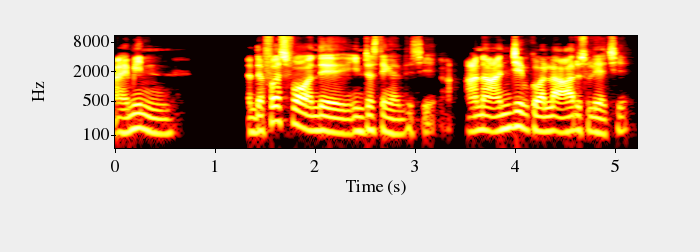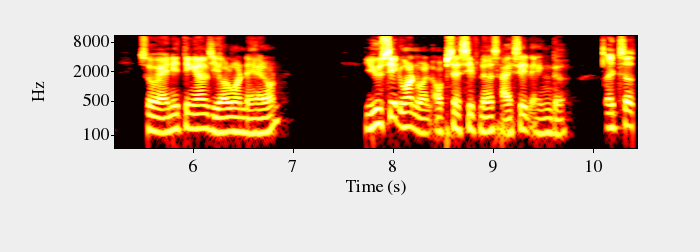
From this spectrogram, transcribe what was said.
ஐ மீன் அந்த ஃபர்ஸ்ட் ஃபோர் வந்து இன்ட்ரெஸ்டிங்காக இருந்துச்சு ஆனால் அஞ்சுக்கு வரல ஆறு சொல்லியாச்சு ஸோ எனி திங் எல்ஸ் யூ ஆல் ஒன் ஏர் ஆன் யூ சிட் ஒன் ஒன் obsessiveness ஐ சிட் anger It's a,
